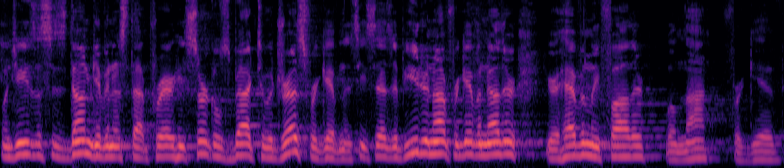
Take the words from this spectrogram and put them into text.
When Jesus is done giving us that prayer, he circles back to address forgiveness. He says, If you do not forgive another, your heavenly Father will not forgive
